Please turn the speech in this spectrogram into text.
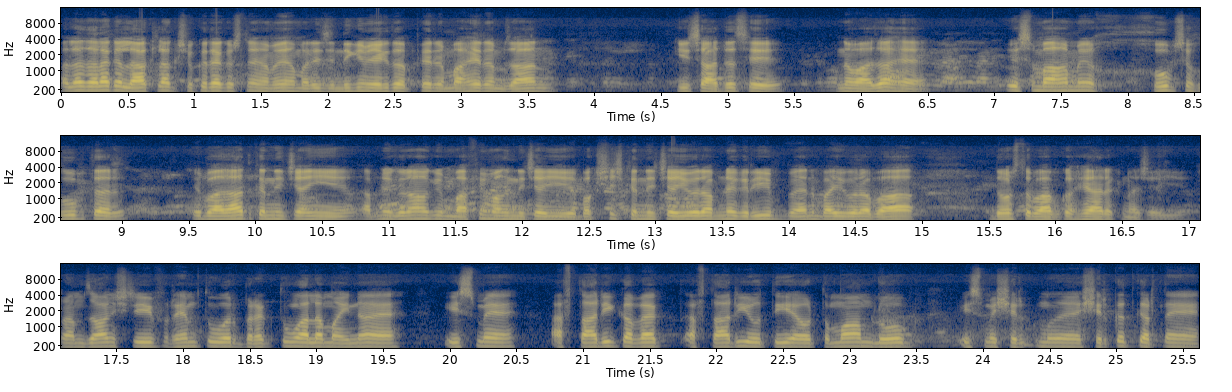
اللہ تعالیٰ کا لاکھ لاکھ شکر ہے کہ اس نے ہمیں ہماری زندگی میں ایک دفعہ پھر ماہ رمضان کی سعادت سے نوازا ہے۔ اس ماہ میں خوب سے خوب تر عبادات کرنی چاہیے، اپنے گناہوں کی معافی مانگنی چاہیے، بخشش کرنی چاہیے اور اپنے غریب بہن بھائی غربا دوست باپ کا خیال رکھنا چاہیے۔ رمضان شریف رحمتوں اور برکتوں والا مہینہ ہے۔ اس میں افطاری کا وقت افطاری ہوتی ہے اور تمام لوگ اس میں شرک شرکت کرتے ہیں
